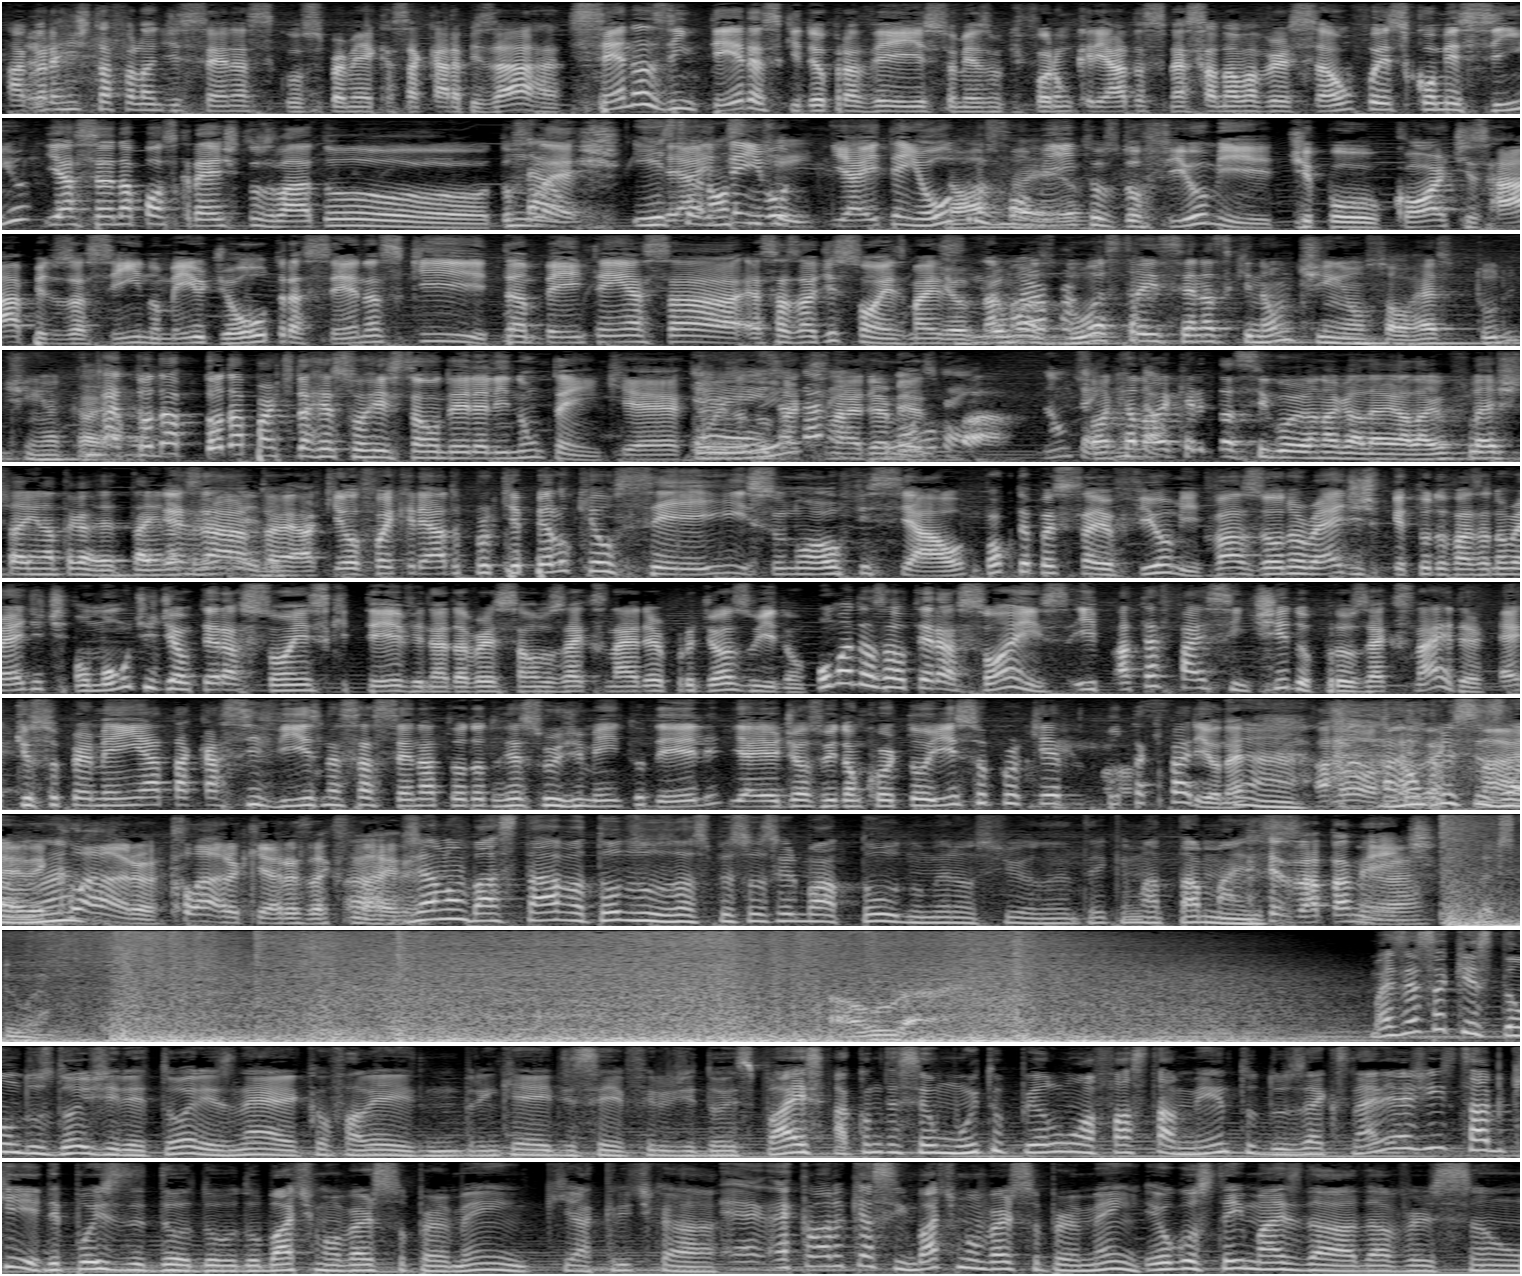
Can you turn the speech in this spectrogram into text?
Agora a gente tá falando de cenas com o Superman com essa cara bizarra. Cenas inteiras que deu pra ver isso mesmo, que foram criadas nessa nova versão, foi esse comecinho e a cena pós-créditos lá do, do Não, Flash. isso e eu aí não tem o- E aí tem outros Nossa, momentos do filme, tipo cortes rápidos, assim, no meio de outras cenas que também tem essa, essas adições, mas Eu vi maior umas duas, três cenas que não tinham só, o resto tudo tinha, É, cara. toda, toda a parte da ressurreição dele ali não tem, que é coisa É, do Zack Snyder não mesmo. tem, Não tem. Só aquela Então, hora que ele tá segurando a galera lá e o Flash tá indo atrás tá indo Exato, é, aquilo foi criado porque, pelo que eu sei, isso não é oficial. Pouco depois que saiu o filme, vazou no Reddit, porque tudo vaza no Reddit, um monte de alterações que teve, né, da versão do Zack Snyder pro Joss Whedon. Uma das alterações, e até faz sentido pro Zack Snyder, é que o Superman ia atacar civis nessa cena toda do ressurgimento dele, e aí o Joss Whedon cortou isso porque, puta que pariu, né? Ah, Nossa, não precisava, né? Claro, claro que era o Zack Snyder. Já não bastava todas as pessoas que ele matou no Man of Steel, né? Tem que matar mais. Exatamente. Let's do it. Alright. Mas essa questão dos dois diretores, né, que eu falei, brinquei de ser filho de dois pais, aconteceu muito pelo afastamento do Zack Snyder. E a gente sabe que depois do, do, do Batman vs Superman, que a crítica. É, é claro que assim, Batman vs Superman, eu gostei mais da, da versão.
